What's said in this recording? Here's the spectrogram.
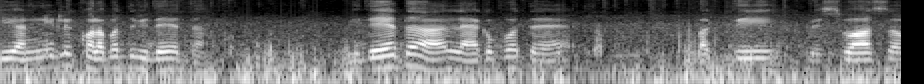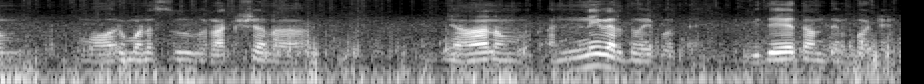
ఈ అన్నిటి కొలబద్ద విధేయత. విధేయత లేకపోతే భక్తి విశ్వాసం మారు మనసు రక్షణ జ్ఞానం అన్నీ వ్యర్థమైపోతాయి. విధేయత అంత ఇంపార్టెంట్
